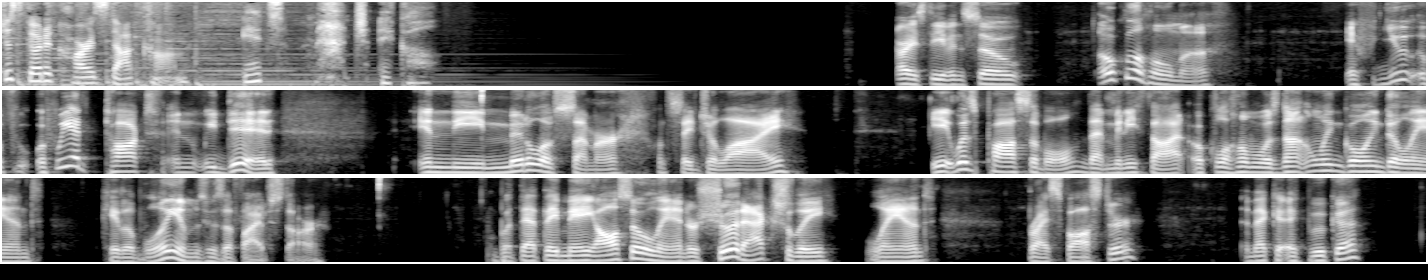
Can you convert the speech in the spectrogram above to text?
just go to Cars.com. It's magical. All right, Steven. So Oklahoma, if you if if we had talked and we did in the middle of summer, let's say July, it was possible that many thought Oklahoma was not only going to land Caleb Williams, who's a five star, but that they may also land or should actually land Bryce Foster, Emeka Egbuka,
